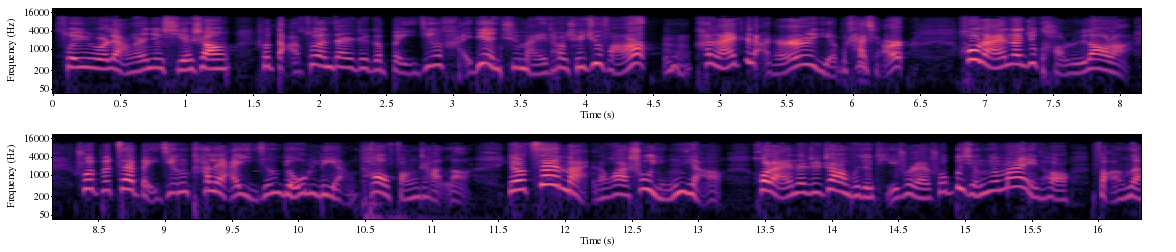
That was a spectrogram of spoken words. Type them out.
所以说两个人就协商说，打算在这个北京海淀区买一套学区房。嗯，看来这俩人也不差钱儿。后来呢，就考虑到了说，在北京他俩已经有两套房产了，要再买的话受影响。后来呢，这丈夫就提出来说，不行就卖一套房子，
